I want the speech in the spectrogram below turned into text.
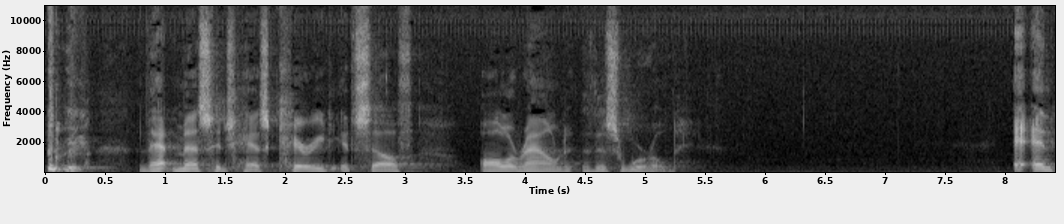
that message has carried itself all around this world. And,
